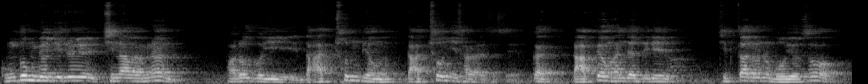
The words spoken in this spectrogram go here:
공동묘지를 지나가면 바로 그 이 나촌병 나촌이 살아있었어요. 그러니까 나병 환자들이 집단으로 모여서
